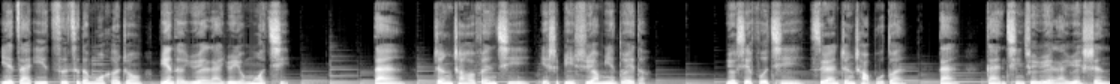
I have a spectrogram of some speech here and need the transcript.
也在一次次的磨合中变得越来越有默契。但争吵和分歧也是必须要面对的。有些夫妻虽然争吵不断，但感情却越来越深。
